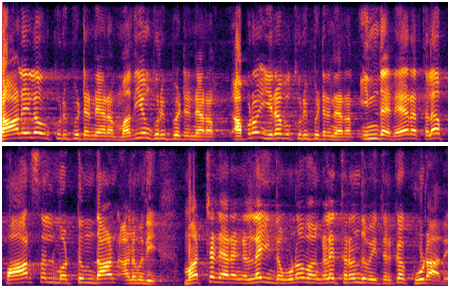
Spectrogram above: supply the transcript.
காலையில் ஒரு குறிப்பிட்ட நேரம் மதியம் குறிப்பிட்ட நேரம் அப்புறம் இரவு குறிப்பிட்ட நேரம். இந்த நேரத்தில் பார்சல் மட்டும்தான் அனுமதி. மற்ற நேரங்களில் இந்த உணவகங்களை திறந்து வைத்திருக்க கூடாது.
